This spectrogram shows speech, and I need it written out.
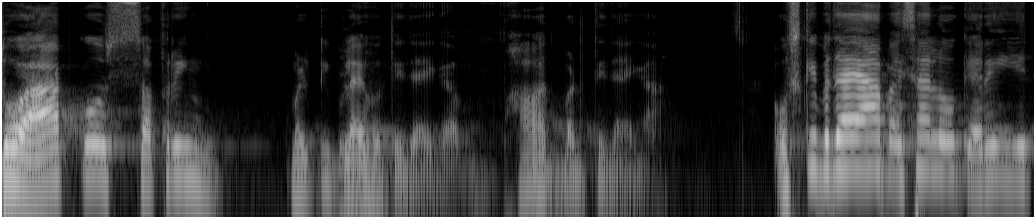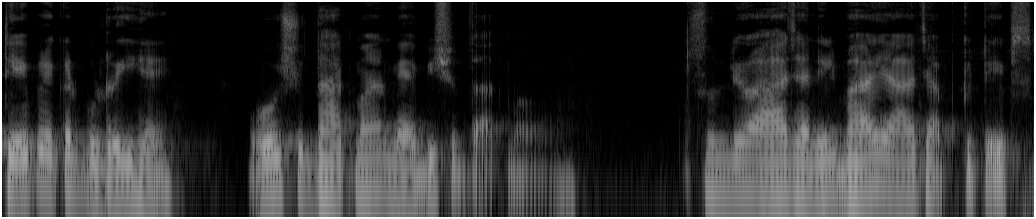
तो आपको सफरिंग मल्टीप्लाई होते जाएगा बहुत बढ़ते जाएगा। उसके बजाय आप ऐसा लोग कह रहे ये टेप रिकॉर्ड बोल रही है। वो शुद्ध आत्मा और मैं भी शुद्ध आत्मा हूँ। सुन लियो, आज अनिल भाई, आज आपकी टेप्स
